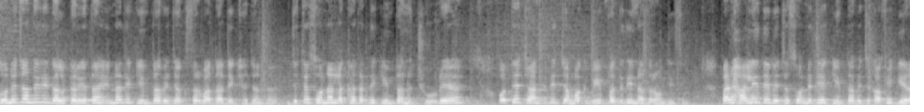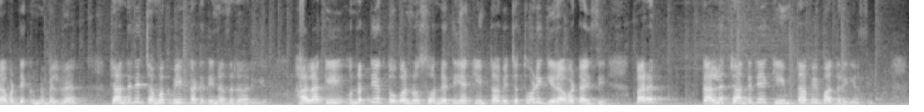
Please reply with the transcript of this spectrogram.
ਸੋਨੇ ਚਾਂਦੀ ਦੀ ਗੱਲ ਕਰੀਏ ਤਾਂ ਇਹਨਾਂ ਦੀ ਕੀਮਤਾਂ ਵਿੱਚ ਅਕਸਰ ਵਾਧਾ ਦੇਖਿਆ ਜਾਂਦਾ ਹੈ। ਜਿੱਥੇ ਸੋਨਾ ਲੱਖਾਂ ਤੱਕ ਦੀ ਕੀਮਤਾਂ ਨੂੰ ਛੂ ਰਿਹਾ ਹੈ, ਉੱਥੇ ਚਾਂਦੀ ਦੀ ਚਮਕ ਵੀ ਵੱਧਦੀ ਨਜ਼ਰ ਆਉਂਦੀ ਸੀ। ਪਰ ਹਾਲ ਹੀ ਦੇ ਵਿੱਚ ਸੋਨੇ ਦੀਆਂ ਕੀਮਤਾਂ ਵਿੱਚ ਕਾਫੀ ਗਿਰਾਵਟ ਦੇਖਣ ਨੂੰ ਮਿਲ ਰਿਹਾ ਹੈ। ਚਾਂਦੀ ਦੀ ਚਮਕ ਵੀ ਘਟਦੀ ਨਜ਼ਰ ਆ ਰਹੀ ਹੈ। ਹਾਲਾਂਕਿ 29 ਅਕਤੂਬਰ ਨੂੰ ਸੋਨੇ ਦੀਆਂ ਕੀਮਤਾਂ ਵਿੱਚ ਥੋੜੀ ਗਿਰਾਵਟ ਆਈ ਸੀ, ਪਰ ਕੱਲ ਚਾਂਦੀ ਦੀਆਂ ਕੀਮਤਾਂ ਵੀ ਵੱਧ ਰਹੀਆਂ ਸੀ।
